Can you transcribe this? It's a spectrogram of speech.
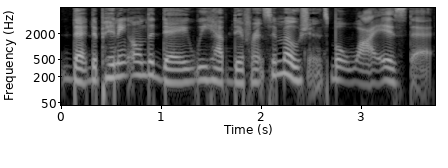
that depending on the day we have different emotions but why is that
